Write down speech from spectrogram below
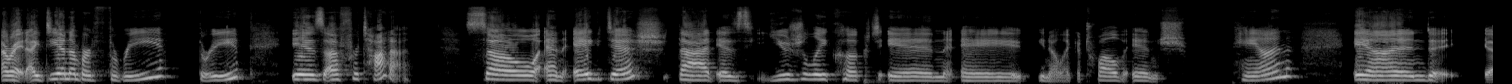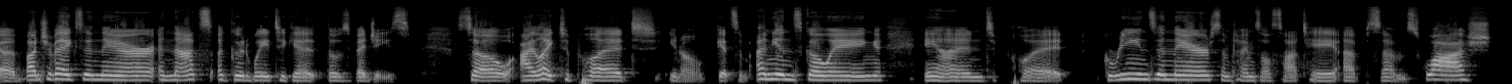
All right idea number three three is a frittata so, an egg dish that is usually cooked in a, you know, like a 12 inch pan and a bunch of eggs in there. And that's a good way to get those veggies. So, I like to put, you know, get some onions going and put greens in there. Sometimes I'll saute up some squash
